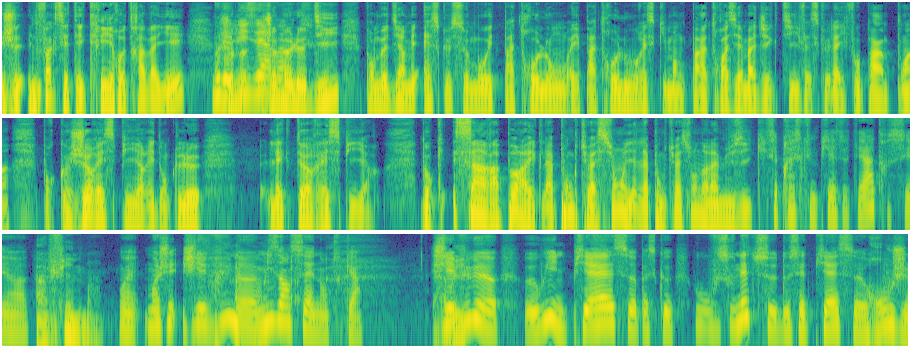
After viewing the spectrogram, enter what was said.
Je- une fois que c'est écrit, retravaillé, Vous je, me, je me le dis pour me dire, mais est-ce que ce mot est pas trop long et pas trop lourd? Est-ce qu'il manque pas un troisième adjectif? Est-ce que là, il faut pas un point pour que je respire et donc le lecteur respire Donc, c'est un rapport avec la ponctuation. Il y a de la ponctuation dans la musique. C'est presque une pièce de théâtre. C'est euh, Un film. ouais. Moi, j'ai- j'y ai vu une euh, mise en scène en tout cas. J'ai oui. vu, euh, euh, oui, une pièce, parce que vous vous souvenez de, ce- de cette pièce euh, rouge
